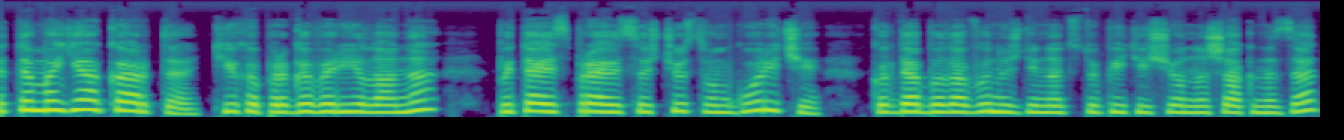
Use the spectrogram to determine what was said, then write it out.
«Это моя карта», — тихо проговорила она, пытаясь справиться с чувством горечи, когда была вынуждена отступить еще на шаг назад,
